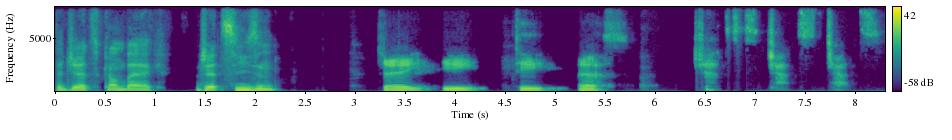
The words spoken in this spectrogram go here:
The Jets come back. Jet season. J E T S. Jets, Jets, Jets.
